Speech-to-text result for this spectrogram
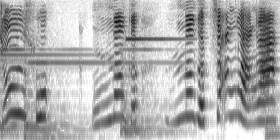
就是说。那个那个蟑螂啊，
